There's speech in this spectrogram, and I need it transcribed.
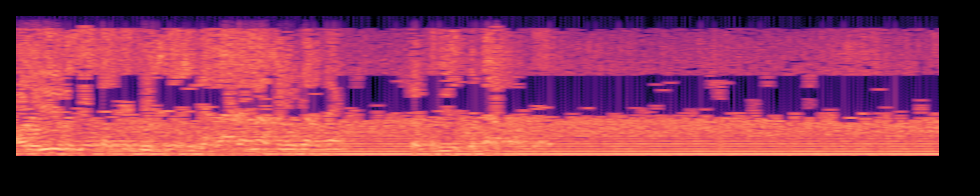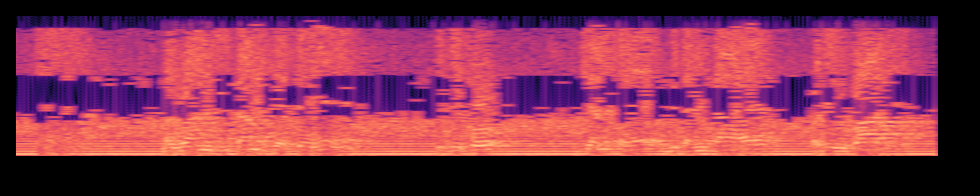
और उन्हीं को लेकर के दूसरे से झगड़ा करना शुरू कर दें तो फिर ये कुतर्क हो। जाए भगवान कहते हैं कि देखो, जन है विदंता है और एक बात है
